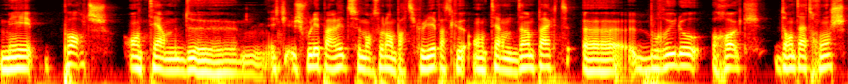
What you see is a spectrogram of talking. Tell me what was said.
Mais Porch, en termes de. Je voulais parler de ce morceau-là en particulier parce que, en termes d'impact euh, brûlot rock dans ta tronche,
